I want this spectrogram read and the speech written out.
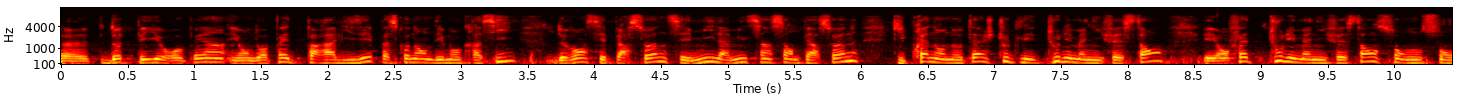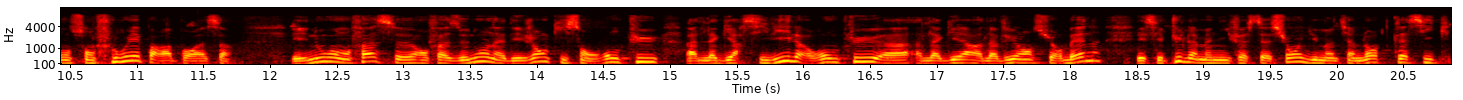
euh, d'autres pays européens, et on ne doit pas être paralysé parce qu'on est en démocratie devant ces personnes, ces 1000 à 1500 personnes qui prennent en otage toutes les, tous les manifestants, et en fait, tous les manifestants sont, sont, sont floués par rapport à ça. Et nous, en face, en face de nous, on a des gens qui sont rompus à de la guerre civile, rompus à, de la guerre, à de la violence urbaine, et c'est plus de la manifestation et du maintien de l'ordre classique.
